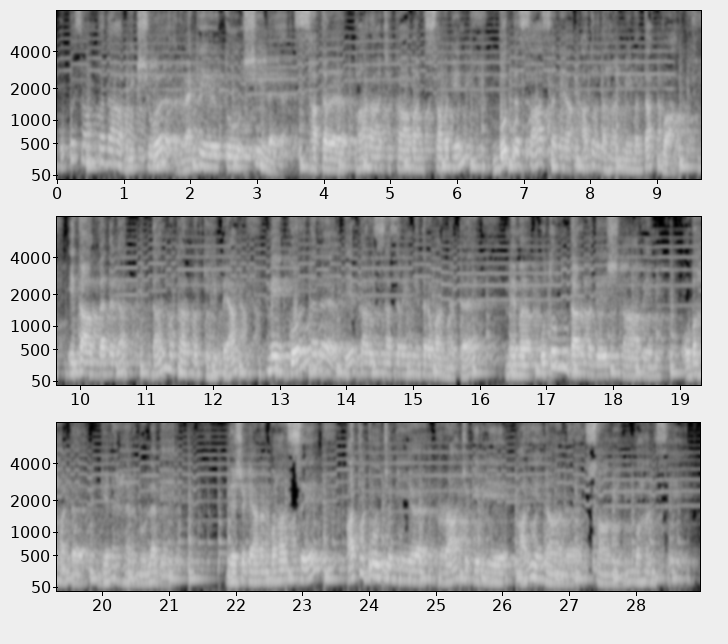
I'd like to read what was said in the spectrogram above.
උපසම්පදා භික්ෂුව රැකිය යුතු ශීලය සතර පරාජිකාවන් සමගින් බුද්ධ ශාසනය අතුරුදහන් වීම දක්වා ඊතා වැදගත් ධර්ම කරුණු කිහිපයක් මේ ගොරතර දේකරු සසරෙන් ඈතර වන්නට මෙම උතුම් ධර්ම දේශනාවෙන් ඔබහට ගෙන හැරනු ලැබේ. දේශකයන්න් වහන්සේ අතිපූජනීය රාජගිරියේ අරියඥාන ස්වාමින් වහන්සේ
